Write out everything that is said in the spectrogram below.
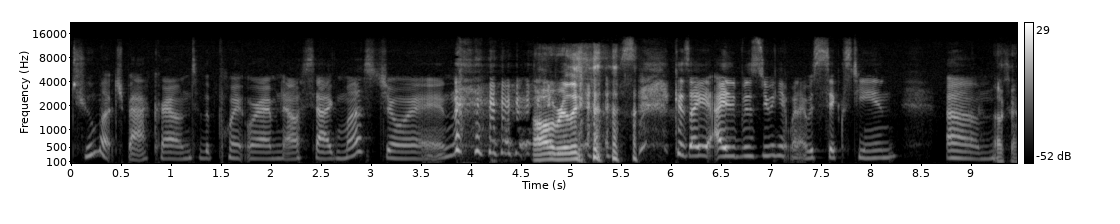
too much background to the point where I'm now SAG must join. Oh, really? Because I I was doing it when I was 16, um, okay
